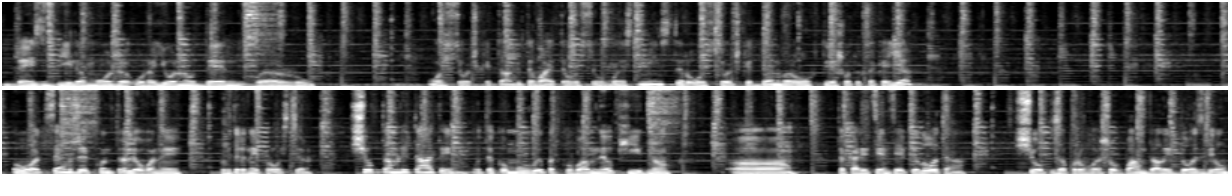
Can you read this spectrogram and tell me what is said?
десь біля, може, у району Денверу. Ось очки, так, давайте ось у Вестмінстер, ось очки Денвер. Ух ти, що тут таке є? О, це вже контрольований повітряний простір. Щоб там літати, у такому випадку вам необхідно така ліцензія пілота, щоб, запро- щоб вам дали дозвіл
